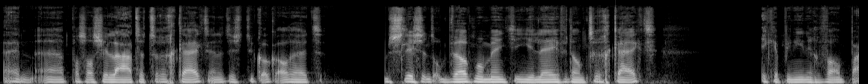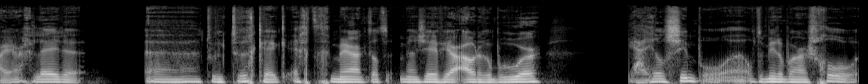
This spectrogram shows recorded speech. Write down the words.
En eh, pas als je later terugkijkt, en het is natuurlijk ook altijd beslissend op welk moment je in je leven dan terugkijkt. Ik heb in ieder geval een paar jaar geleden, eh, toen ik terugkeek, echt gemerkt dat mijn zeven jaar oudere broer, ja, heel simpel, eh, op de middelbare school,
